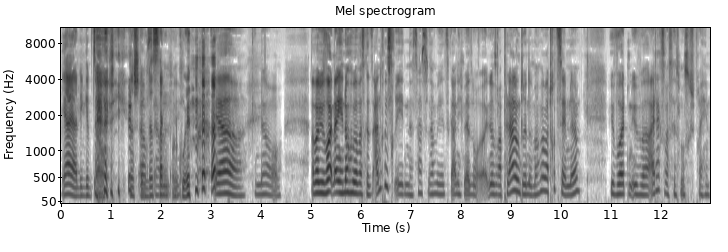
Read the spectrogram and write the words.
Ja, ja, die gibt's auch. Die gibt's Das stimmt, auch das ist dann uncool. Ja, genau. Aber wir wollten eigentlich noch über was ganz anderes reden. Das heißt, das haben wir jetzt gar nicht mehr so in unserer Planung drin. Das machen wir aber trotzdem, ne? Wir wollten über Alltagsrassismus sprechen.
